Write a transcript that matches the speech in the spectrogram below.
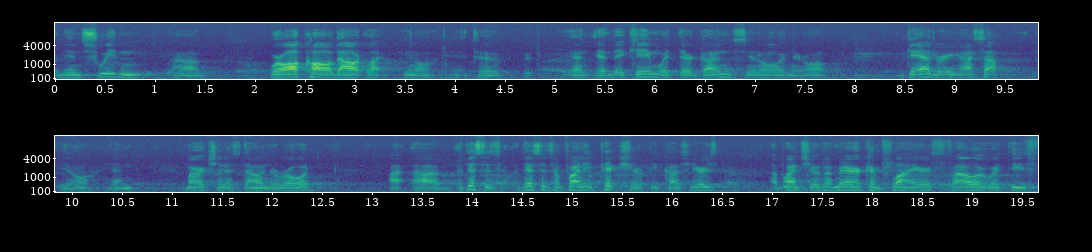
in Sweden um, were all called out, like you know, to and, and they came with their guns, you know, and they're all gathering us up, you know, and marching us down the road. Uh, uh, this is this is a funny picture because here's a bunch of American flyers follow with these.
